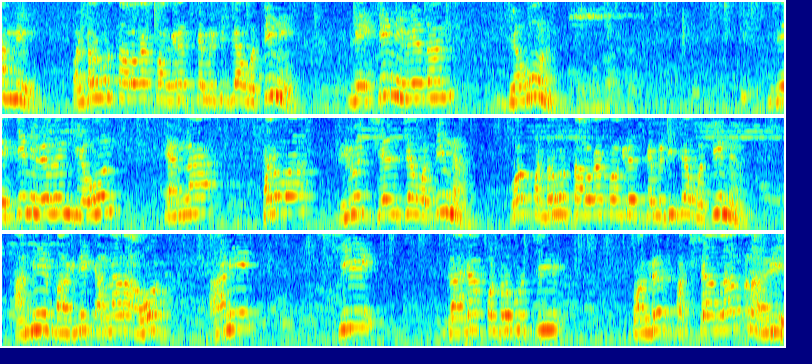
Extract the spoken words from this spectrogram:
आम्ही पंढरपूर तालुका काँग्रेस कमिटीच्या वतीने लेखी निवेदन देऊन लेखी निवेदन देऊन त्यांना सर्व विविध सेलच्या वतीनं व पंढरपूर तालुका काँग्रेस कमिटीच्या वतीनं आम्ही मागणी करणार आहोत. आणि ही जागा पंढरपूरची काँग्रेस पक्षालाच राहावी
